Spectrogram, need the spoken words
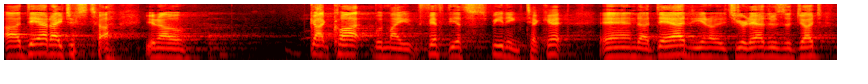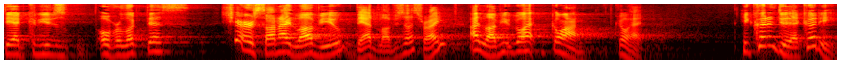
uh, Dad, I just, uh, you know, got caught with my 50th speeding ticket. And uh, Dad, you know, it's your dad who's a judge. Dad, can you just overlook this? Sure, son, I love you. Dad loves us, right? I love you. Go, ahead, go on. Go ahead. He couldn't do that, could he?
